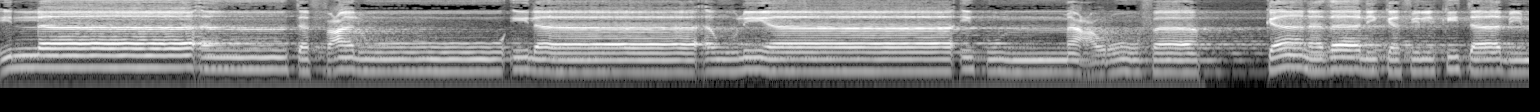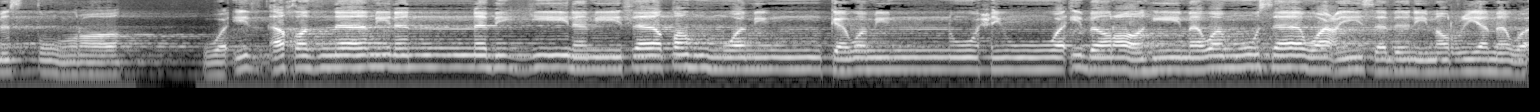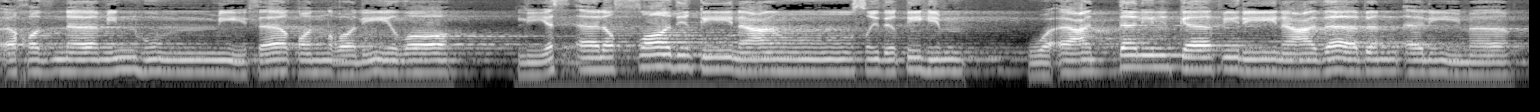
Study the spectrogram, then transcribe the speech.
إلا أن تفعلوا إلى أوليائكم معروفاً. كان ذلك في الكتاب مسطورا وإذ أخذنا من النبيين ميثاقهم ومنك ومن نوح وإبراهيم وموسى وعيسى بن مريم وأخذنا منهم ميثاقا غليظا ليسأل الصادقين عن صدقهم وأعد للكافرين عذابا أليما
